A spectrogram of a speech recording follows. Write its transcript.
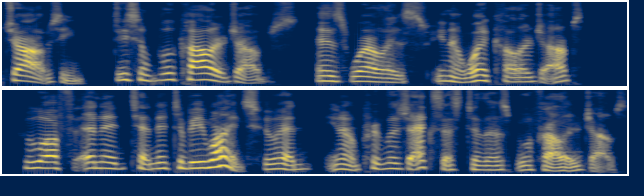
jobs, decent blue collar jobs, as well as, you know, white collar jobs, who often, it tended to be whites who had, you know, privileged access to those blue collar jobs.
